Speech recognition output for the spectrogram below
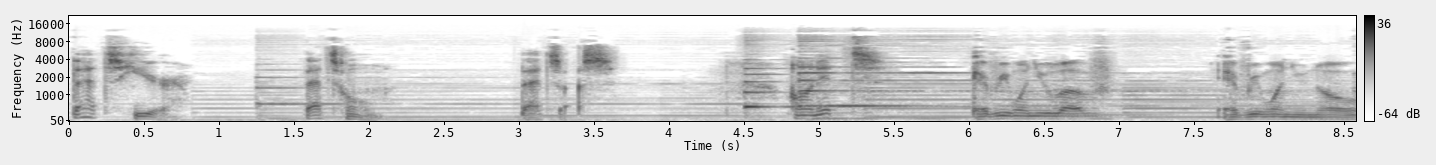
That's here. That's home. That's us. On it, everyone you love, everyone you know,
